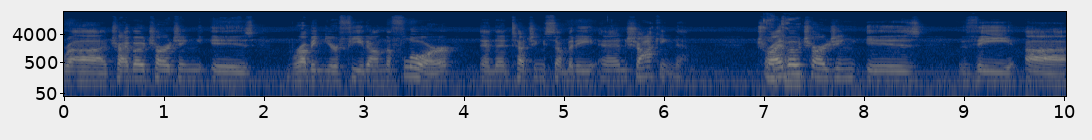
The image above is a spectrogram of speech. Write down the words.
Uh, tribocharging is rubbing your feet on the floor and then touching somebody and shocking them. Okay. Tribocharging is the uh,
